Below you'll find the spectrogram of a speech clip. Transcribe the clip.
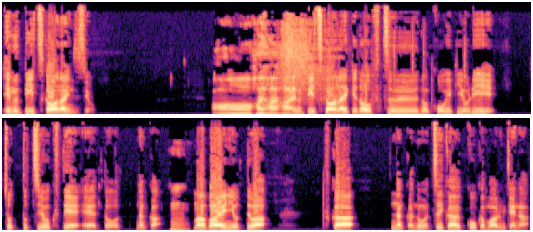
MP 使わないんですよ。ああ、はいはいはい。MP 使わないけど、普通の攻撃より、ちょっと強くて、えっと、なんか、うん。まあ場合によっては、負荷なんかの追加効果もあるみたいな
